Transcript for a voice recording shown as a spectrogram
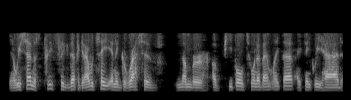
you know, we send a pretty significant, I would say, an aggressive number of people to an event like that. I think we had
